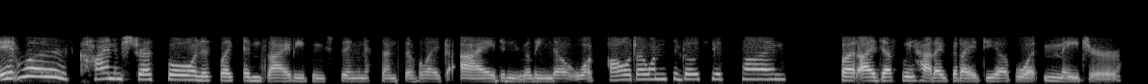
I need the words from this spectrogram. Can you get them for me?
It was kind of stressful and it's like anxiety boosting in a sense of like I didn't really know what college I wanted to go to at the time. But I definitely had a good idea of what major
